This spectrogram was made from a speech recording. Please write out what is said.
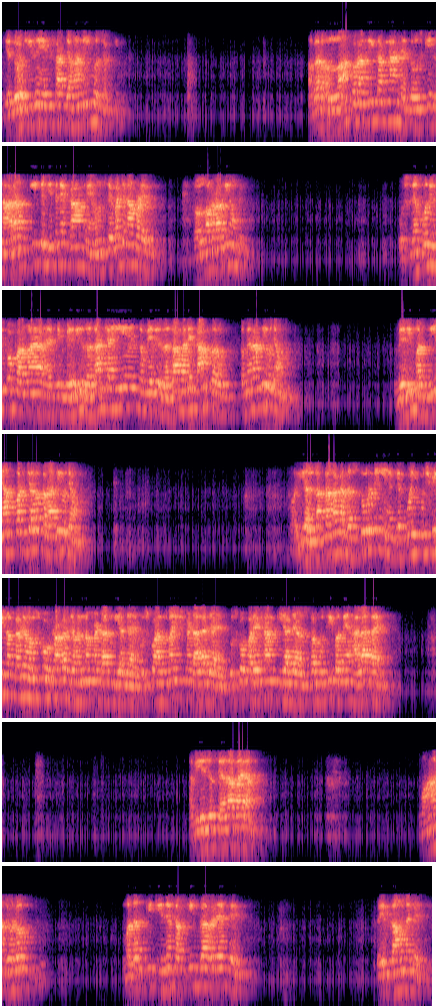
یہ دو چیزیں ایک ساتھ جمع نہیں ہو سکتی۔ اگر اللہ کو راضی کرنا ہے تو اس کی ناراضگی کے جتنے کام ہیں ان سے بچنا پڑے گا، تو اللہ راضی ہوں گے۔ اس نے خود اس کو فرمایا ہے کہ میری رضا چاہیے تو میری رضا والے کام کرو، تو میں راضی ہو جاؤں۔ میری مرضیات پر چلو تو راضی ہو جاؤں اور یہ اللہ تعالیٰ کا دستور نہیں ہے کہ کوئی کچھ بھی نہ کرے اور اس کو اٹھا کر جہنم میں ڈال دیا جائے، اس کو آزمائش میں ڈالا جائے، اس کو پریشان کیا جائے، اس پر مصیبتیں حالات آئے ابھی یہ جو سیلاب آیا، وہاں جو لوگ مدد کی چیزیں تقسیم کر رہے تھے، تو ایک گاؤں میں گئے۔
